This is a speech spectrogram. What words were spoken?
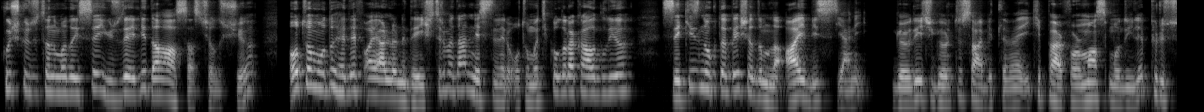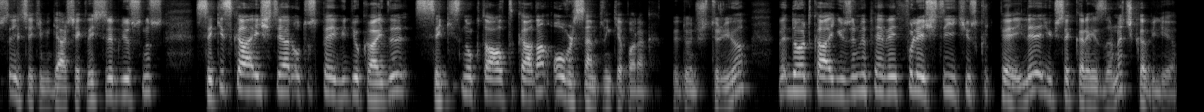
kuş gözü tanımada ise %50 daha hassas çalışıyor. Oto modu hedef ayarlarını değiştirmeden nesneleri otomatik olarak algılıyor. 8.5 adımla IBIS yani gövde içi görüntü sabitleme iki performans modu ile pürüzsüz el çekimi gerçekleştirebiliyorsunuz. 8K HDR 30p video kaydı 8.6K'dan oversampling yaparak dönüştürüyor ve 4K 120p ve Full HD 240p ile yüksek kare hızlarına çıkabiliyor.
